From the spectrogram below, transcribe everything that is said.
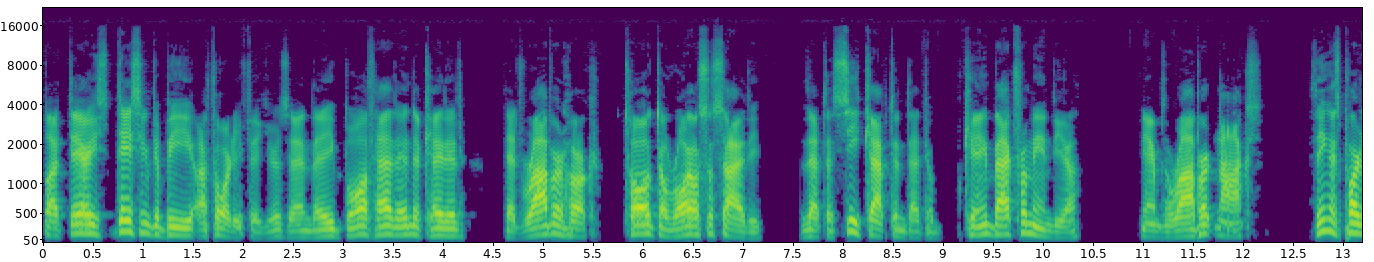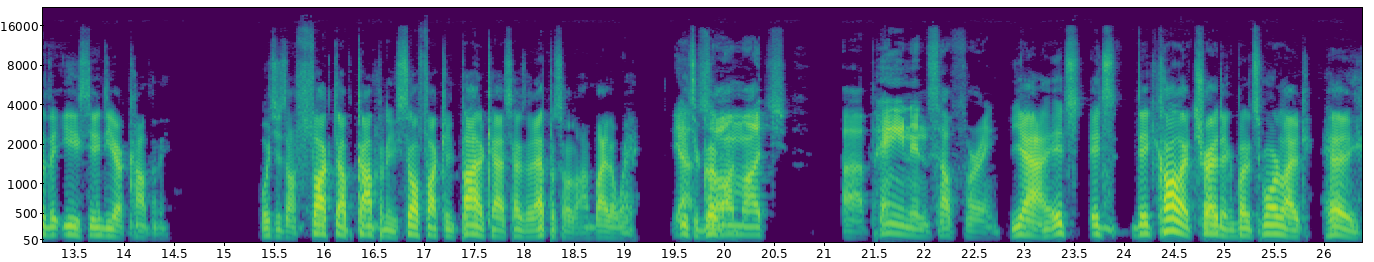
but they seem to be authority figures, and they both had indicated that Robert Hooke told the Royal Society that the sea captain that came back from India, named Robert Knox, thing is part of the East India Company, which is a fucked up company. So fucking podcast has an episode on, by the way. Yeah, It's a good so one. much uh, pain and suffering. Yeah, it's it's they call it trading, but it's more like, hey,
